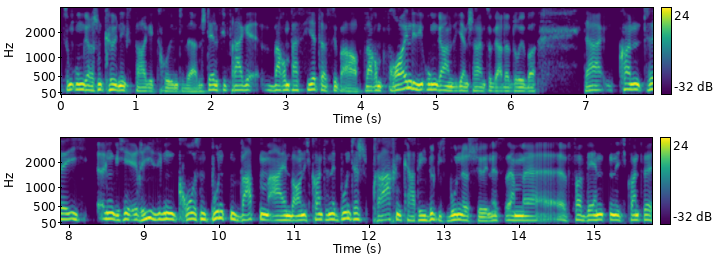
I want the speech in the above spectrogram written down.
zum ungarischen Königspaar gekrönt werden. Stellen Sie die Frage, warum passiert das überhaupt? Warum freuen die Ungarn sich anscheinend sogar darüber? Da konnte ich irgendwelche riesigen, großen, bunten Wappen einbauen. Ich konnte eine bunte Sprachenkarte, die wirklich wunderschön ist, ähm, äh, verwenden. Ich konnte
